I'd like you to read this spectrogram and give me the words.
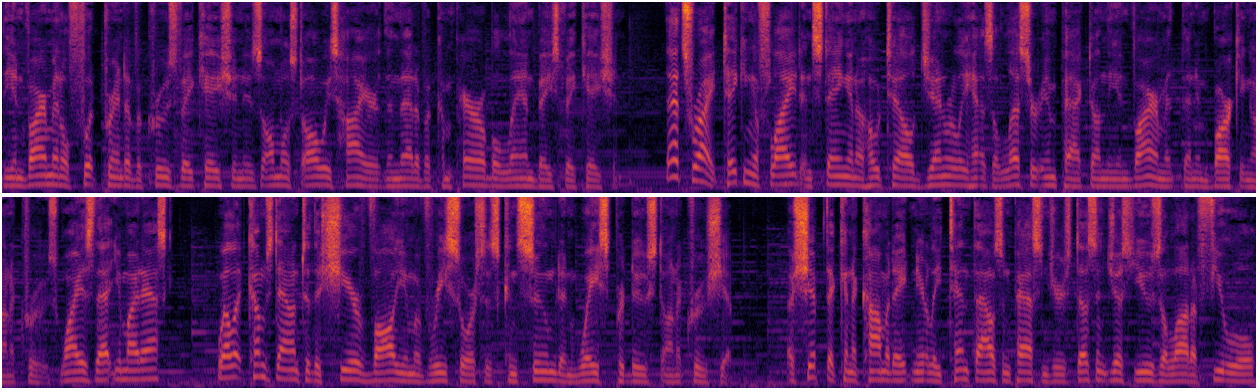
the environmental footprint of a cruise vacation is almost always higher than that of a comparable land-based vacation. That's right, taking a flight and staying in a hotel generally has a lesser impact on the environment than embarking on a cruise. Why is that, you might ask? Well, it comes down to the sheer volume of resources consumed and waste produced on a cruise ship. A ship that can accommodate nearly 10,000 passengers doesn't just use a lot of fuel,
